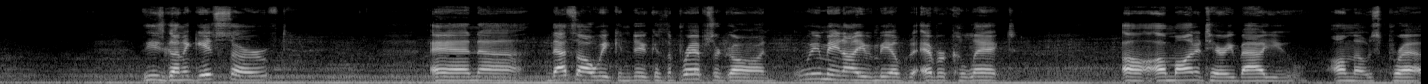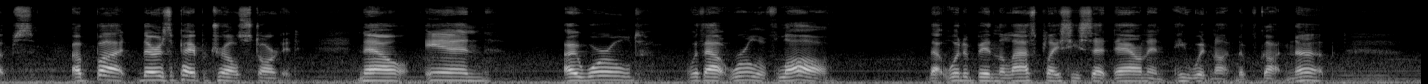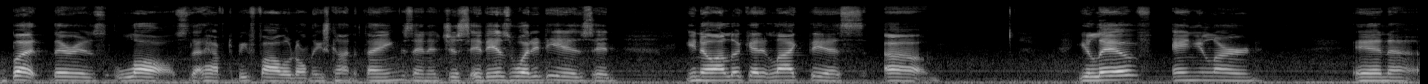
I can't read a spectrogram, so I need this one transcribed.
He's going to get served. And uh, that's all we can do because the preps are gone. We may not even be able to ever collect uh, a monetary value on those preps. Uh, but there is a paper trail started. Now, in a world without rule of law, that would have been the last place he sat down and he would not have gotten up but there is laws that have to be followed on these kind of things and it just it is what it is and you know i look at it like this um, you live and you learn and uh,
